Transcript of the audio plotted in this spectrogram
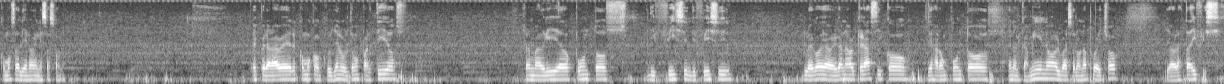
como salieron en esa zona. Esperar a ver cómo concluyen los últimos partidos. Real Madrid a dos puntos, difícil, difícil. Luego de haber ganado el clásico, dejaron puntos en el camino, el Barcelona aprovechó y ahora está difícil.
